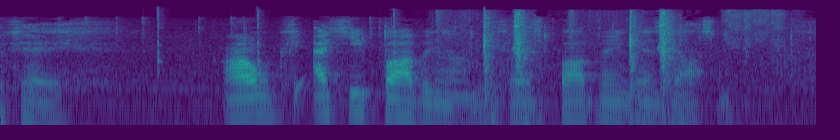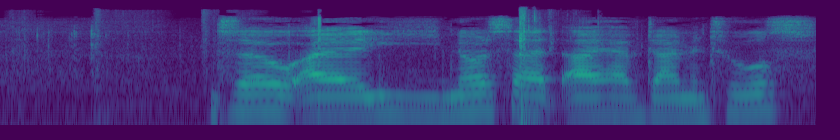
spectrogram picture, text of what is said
Okay. I'll, I keep bobbing on because bobbing is awesome. So I notice that I have diamond tools.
